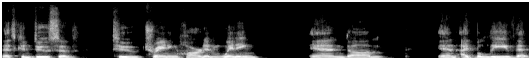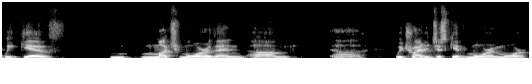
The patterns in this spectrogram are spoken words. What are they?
that's conducive to training hard and winning. And, um, and I believe that we give m- much more than um, uh, we try to just give more and more.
